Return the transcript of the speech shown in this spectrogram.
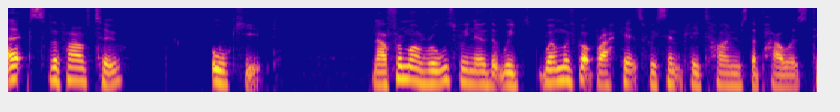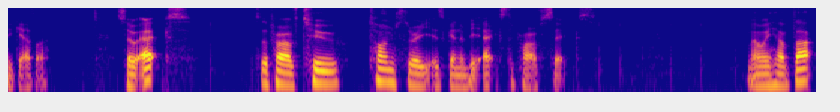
x to the power of 2, all cubed. Now, from our rules, we know that we, when we've got brackets, we simply times the powers together. So, x to the power of 2 times 3 is going to be x to the power of 6. Now we have that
